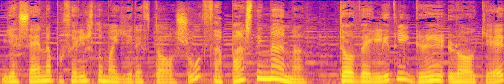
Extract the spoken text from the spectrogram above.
Για σένα που θέλεις το μαγειρευτό σου θα πας στην Άννα. Το The Little Green Rocket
